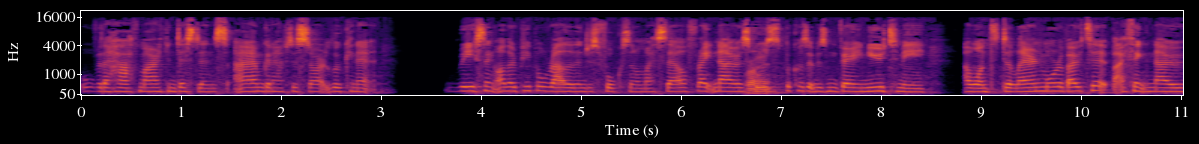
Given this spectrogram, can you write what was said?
over the half marathon distance, I am going to have to start looking at racing other people rather than just focusing on myself. Right now, I suppose right. because it was very new to me, I wanted to learn more about it. But I think now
